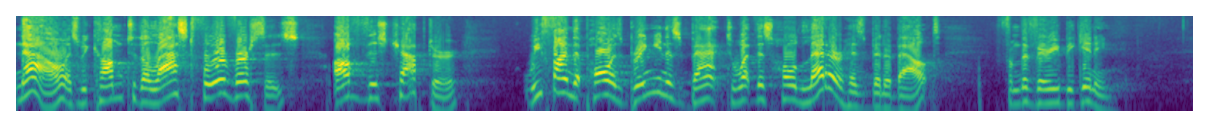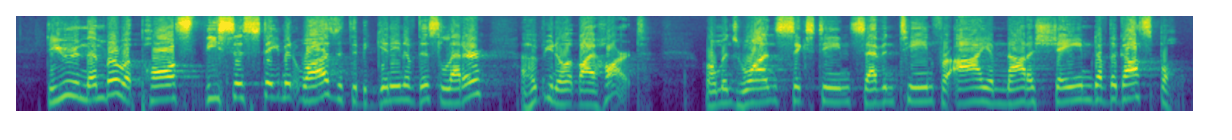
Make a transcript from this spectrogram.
now, as we come to the last four verses of this chapter, we find that Paul is bringing us back to what this whole letter has been about from the very beginning. Do you remember what Paul's thesis statement was at the beginning of this letter? I hope you know it by heart. Romans 1 16, 17, for I am not ashamed of the gospel.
